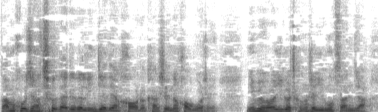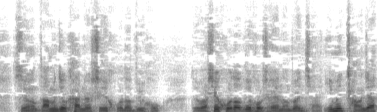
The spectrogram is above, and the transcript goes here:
咱们互相就在这个临界点耗着，看谁能耗过谁。你比如说，一个城市一共三家，行，咱们就看着谁活到最后，对吧？谁活到最后，谁还能赚钱。因为厂家，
